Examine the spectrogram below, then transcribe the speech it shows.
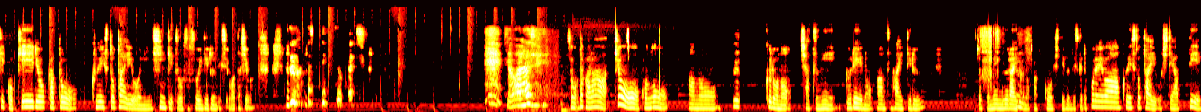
結構軽量化とクエスト対応に心血を注いでるんですよ、私は。素晴らしい。そう、だから、今日、この、あの、うん黒のシャツにグレーのパンツ履いてる、ちょっとメンズライクの格好をしてるんですけど、これはクエスト対応してあって、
